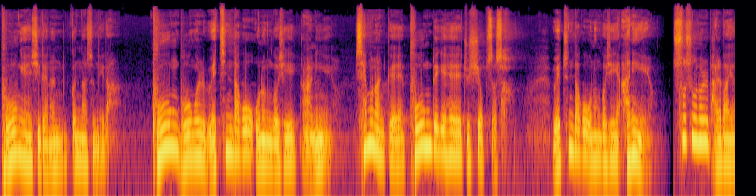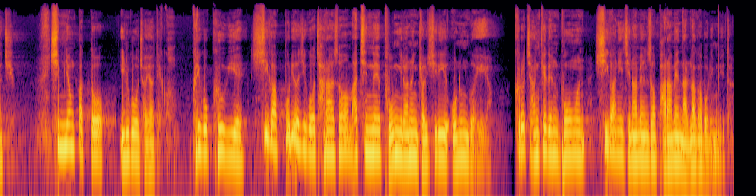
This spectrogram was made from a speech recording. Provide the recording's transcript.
부흥의 시대는 끝났습니다. 부흥, 부흥을 외친다고 오는 것이 아니에요. 세문안교회 부흥되게 해 주시옵소서. 외친다고 오는 것이 아니에요. 수순을 밟아야지요. 심령밭도 일궈져야 되고, 그리고 그 위에 씨가 뿌려지고 자라서 마침내 부흥이라는 결실이 오는 거예요. 그렇지 않게 된 부흥은 시간이 지나면서 바람에 날아가 버립니다.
